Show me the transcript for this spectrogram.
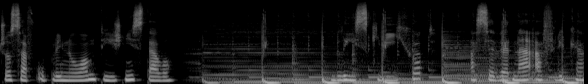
čo sa v uplynulom týždni stalo. Blízky východ a Severná Afrika.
